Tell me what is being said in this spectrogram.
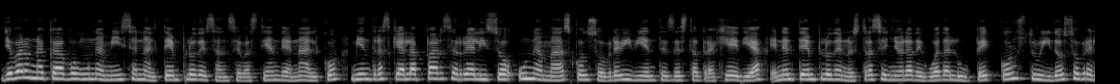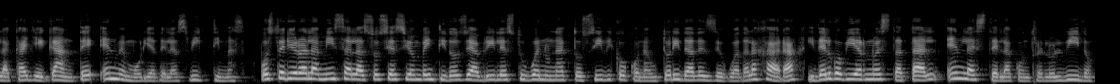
llevaron a cabo una misa en el templo de San Sebastián de Analco, mientras que a la par se realizó una más con sobrevivientes de esta tragedia en el templo de Nuestra Señora de Guadalupe, construido sobre la calle Gante en memoria de las víctimas. Posterior a la misa, la Asociación 22 de Abril estuvo en un acto cívico con autoridades de Guadalajara y del gobierno estatal en la Estela contra el Olvido.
